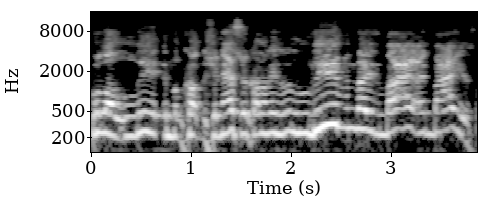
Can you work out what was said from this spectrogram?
Kula live in bias.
